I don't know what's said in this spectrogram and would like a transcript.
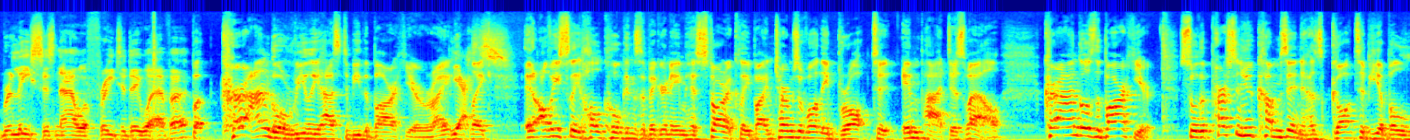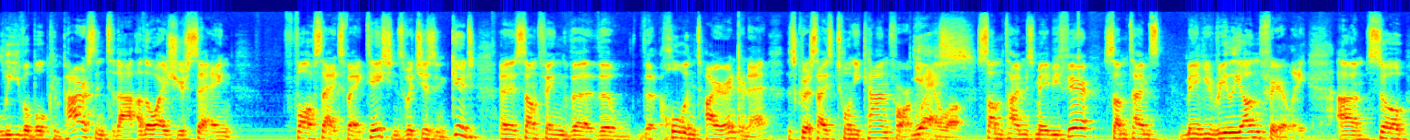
releases now are free to do whatever. But Kurt Angle really has to be the bar here, right? Yes. Like, it- obviously, Hulk Hogan's a bigger name historically, but in terms of what they brought to Impact as well, Kurt Angle's the bar here. So the person who comes in has got to be a believable comparison to that. Otherwise, you're setting false expectations, which isn't good, and it's something the the, the whole entire internet has criticised Tony Khan for quite Yes. a lot. Sometimes maybe fair, sometimes maybe really unfairly. Um, so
